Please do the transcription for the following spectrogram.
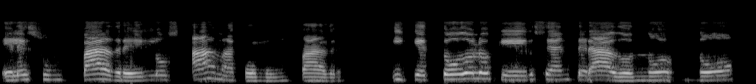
Él es un padre, Él los ama como un padre y que todo lo que Él se ha enterado no, no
